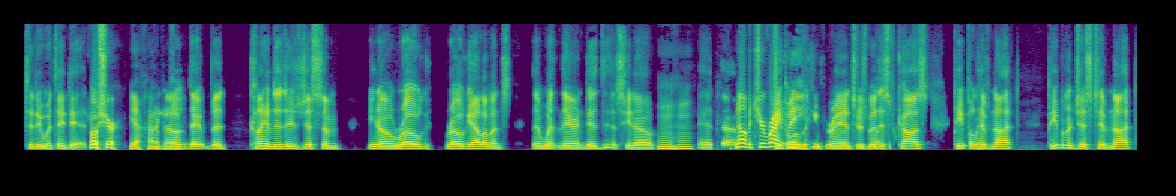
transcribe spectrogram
to do what they did. oh, sure. Yeah, you hundred know, percent. they the claim that there's just some, you know, rogue rogue elements that went in there and did this. You know, Mm-hmm. and uh, No, but you're right. people are looking for answers, but it's because people have not, people are just have not,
